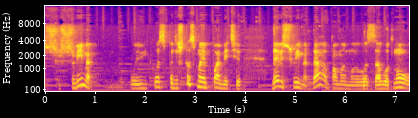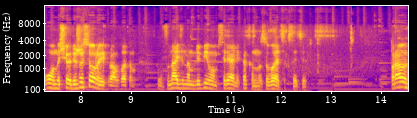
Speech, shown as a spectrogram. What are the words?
Швимер? Ой, господи, что с моей памятью? Дэвид Швимер, да, по-моему, его зовут. Ну, он еще режиссера играл в этом, в найденном любимом сериале. Как он называется, кстати? Про...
